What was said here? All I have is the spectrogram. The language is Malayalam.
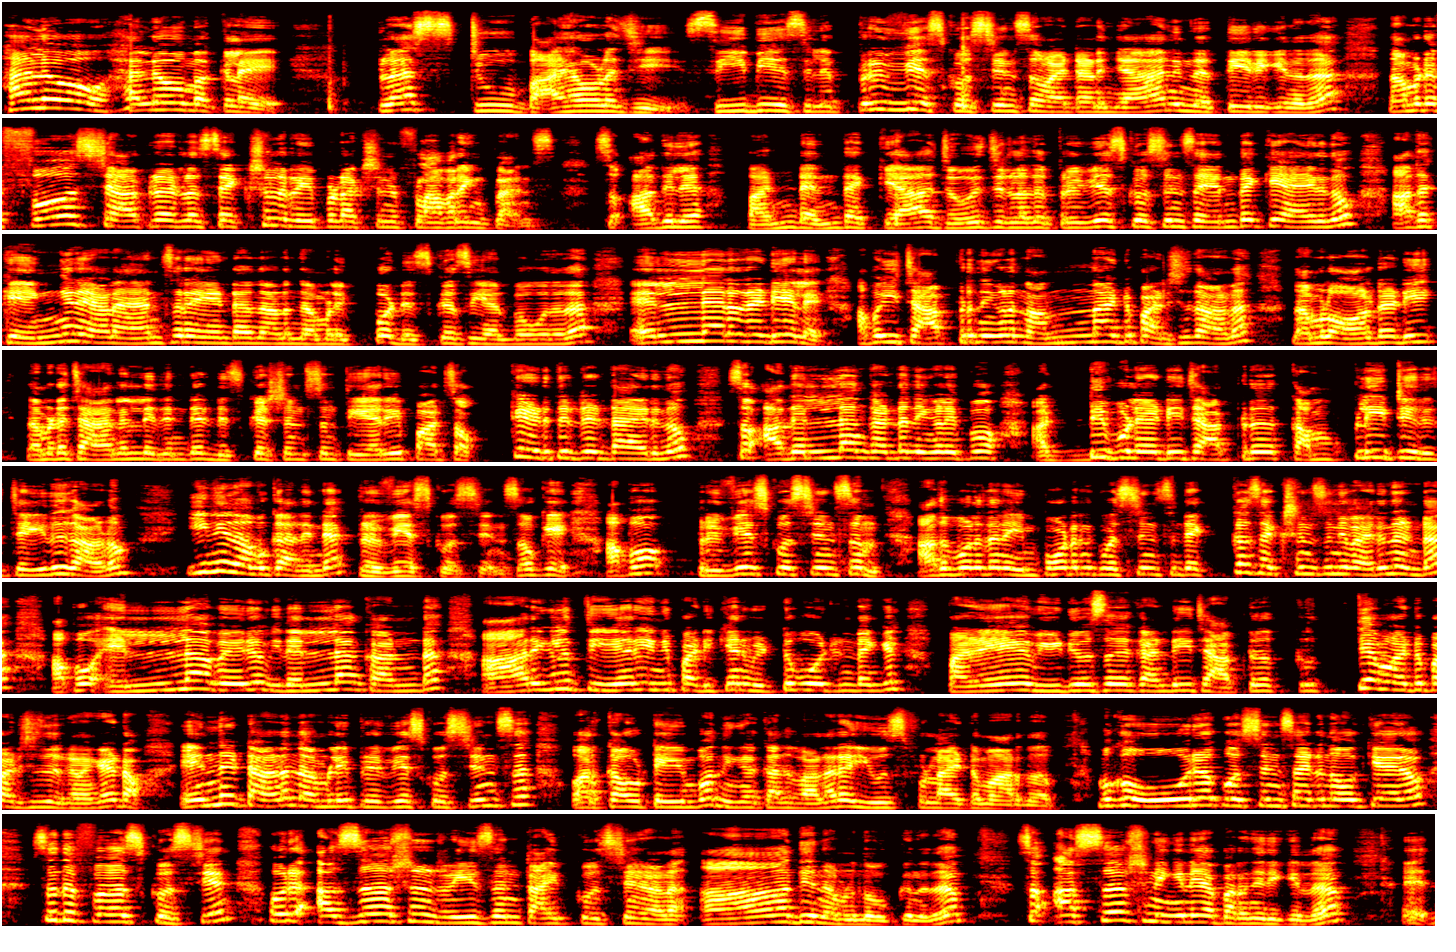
Hello, hello, Makle. Plus two biology C B എസിലെ പ്രീവിയസ് ക്വസ്റ്റ്യൻസുമായിട്ടാണ് ഞാൻ ഇന്ന് എത്തിയിരിക്കുന്നത്. നമ്മുടെ ഫസ്റ്റ് ചാപ്റ്റർ ആയിട്ടുള്ള sexual reproduction flowering plants so അതിൽ പണ്ട് എന്തൊക്കെയാ ചോദിച്ചിട്ടുള്ളത്? പ്രീവിയസ് ക്വസ്റ്റ്യൻസ് എന്തൊക്കെയായിരുന്നു? അതൊക്കെ എങ്ങനെയാണ് ആൻസർ ചെയ്യേണ്ടതെന്നാണ് നമ്മൾ ഇപ്പോൾ ഡിസ്കസ് ചെയ്യാൻ പോകുന്നത്. എല്ലാവരും റെഡി അല്ലേ? അപ്പൊ ഈ ചാപ്റ്റർ നിങ്ങൾ നന്നായിട്ട് പഠിച്ചതാണ്. നമ്മൾ ഓൾറെഡി നമ്മുടെ ചാനലിൽ ഇതിന്റെ ഡിസ്കഷൻസും തിയറി പാർട്സ് ഒക്കെ എടുത്തിട്ടുണ്ടായിരുന്നു. സോ അതെല്ലാം കണ്ട് നിങ്ങളിപ്പോ അടിപൊളിയായിട്ട് ഈ ചാപ്റ്റർ കംപ്ലീറ്റ് ചെയ്ത് കാണും. ഇനി നമുക്ക് അതിന്റെ പ്രീവിയസ് ക്വസ്റ്റ്യൻസ് ഓക്കെ അപ്പോ പ്രീവിയസ് ക്വസ്റ്റ്യൻസും അതുപോലെ തന്നെ ഇമ്പോർട്ടന്റ് ക്വസ്റ്റ്യൻസിന്റെ ഒക്കെ സെക്ഷൻസിന് വരുന്നുണ്ട്. അപ്പോൾ എല്ലാവരും ഇതെല്ലാം കണ്ട് ആരെങ്കിലും തിയറി ഇനി പഠിക്കാൻ വിട്ടുപോയിട്ടുണ്ടെങ്കിൽ പഴയ വീഡിയോസ് ഒക്കെ കണ്ട് ഈ ചാപ്റ്റർ കൃത്യമായിട്ട് പഠിച്ചു തീർക്കണം കേട്ടോ. എന്നിട്ടാണ് നമ്മൾ ഈ പ്രീവിയസ് ക്വസ്റ്റ്യൻസ് വർക്ക്ഔട്ട് ചെയ്യുമ്പോൾ നിങ്ങൾക്ക് അത് വളരെ യൂസ്ഫുൾ ആയിട്ട് മാറുന്നത്. നമുക്ക് ഓരോ ക്വസ്റ്റ്യൻസ് ആയിട്ട് നോക്കിയാലോ? സോ ദ ഫസ്റ്റ് ക്വസ്റ്റ്യൻ ഒരു അസേർഷൻ റീസൺ ടൈപ്പ് ക്വസ്റ്റ്യൻ ആണ് ആദ്യം നമ്മൾ നോക്കുന്നത്. സോ അസേർഷൻ ഇങ്ങനെയാ പറഞ്ഞിരിക്കുന്നത്.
